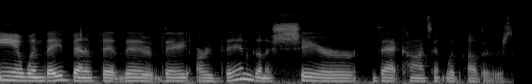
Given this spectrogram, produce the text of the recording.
and when they benefit, they they are then going to share that content with others.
